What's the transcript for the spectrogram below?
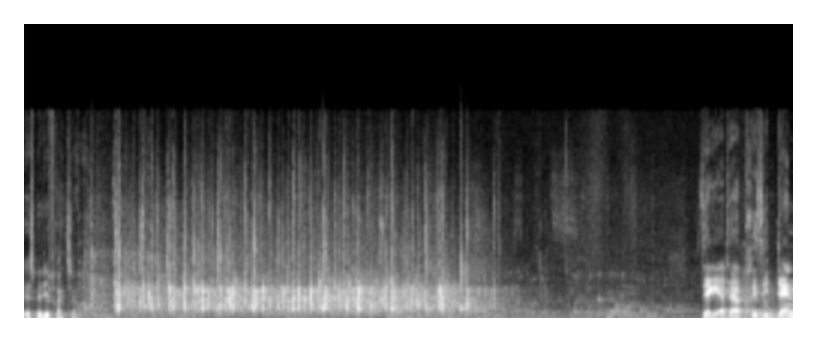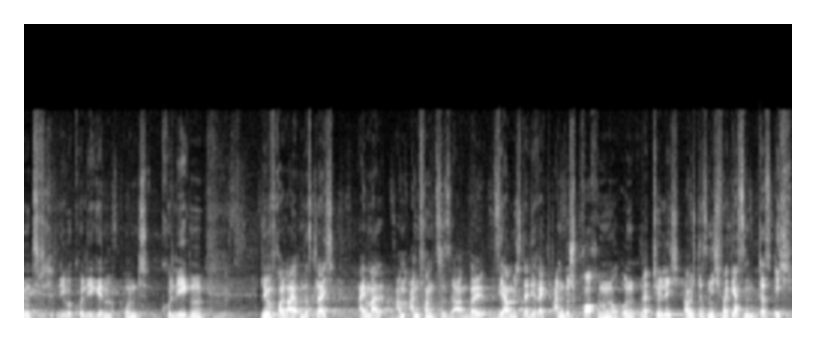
SPD-Fraktion. Sehr geehrter Herr Präsident, liebe Kolleginnen und Kollegen! Liebe Frau Ley, um das gleich einmal am Anfang zu sagen, weil Sie haben mich da direkt angesprochen und natürlich habe ich das nicht vergessen, dass ich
